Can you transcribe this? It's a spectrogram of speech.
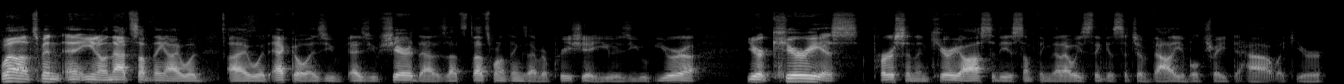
Well, it's been uh, you know, and that's something I would I would echo as you as you've shared that is that's that's one of the things I've appreciate you is you you're a you're a curious person and curiosity is something that I always think is such a valuable trait to have. Like you're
